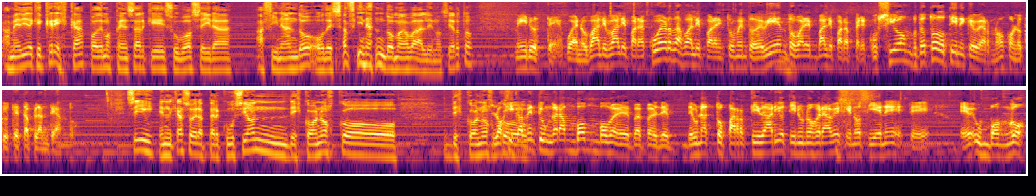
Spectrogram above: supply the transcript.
a medida que crezca, podemos pensar que su voz se irá afinando o desafinando más vale, ¿no es cierto? Mire usted, bueno, vale, vale para cuerdas, vale para instrumentos de viento, vale, vale para percusión, todo, todo tiene que ver, ¿no? Con lo que usted está planteando. Sí, en el caso de la percusión desconozco desconozco Lógicamente un gran bombo de, de- de un acto partidario tiene unos graves que no tiene este eh, un bongo,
